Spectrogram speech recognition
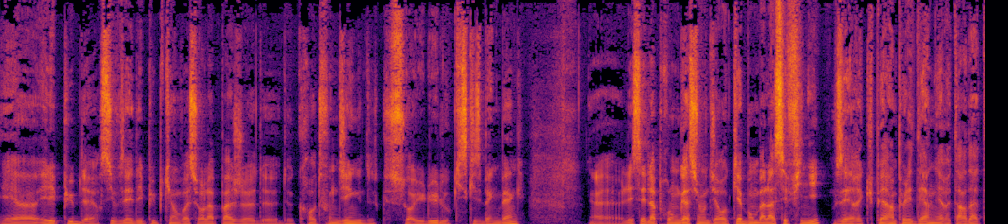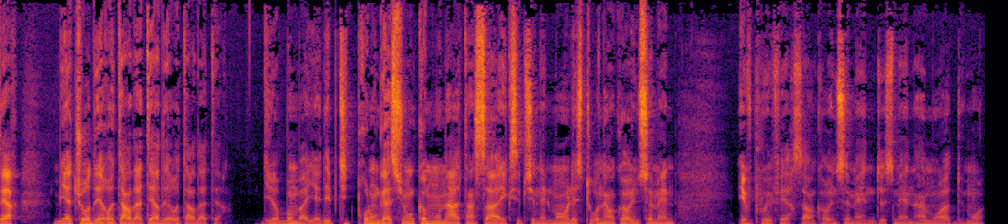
Et, euh, et les pubs, d'ailleurs, si vous avez des pubs qui envoient sur la page de, crowdfunding, que ce soit Ulule ou KissKissBankBank, euh, laissez de la prolongation, dire ok, bon, bah là c'est fini, vous avez récupéré un peu les derniers retardataires, mais il y a toujours des retardataires, des retardataires. dire bon bah il y a des petites prolongations, comme on a atteint ça exceptionnellement, on laisse tourner encore une semaine. Et vous pouvez faire ça encore une semaine, deux semaines, un mois, deux mois.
